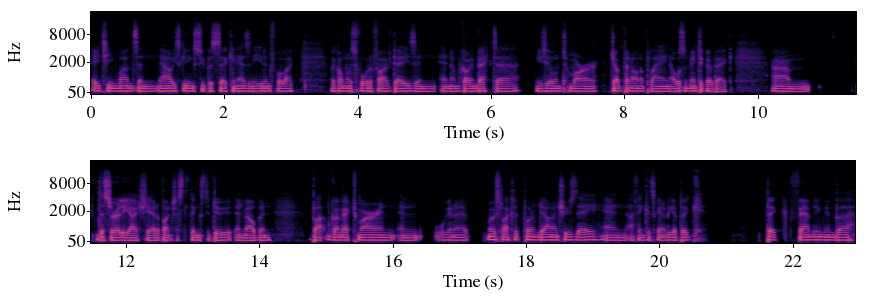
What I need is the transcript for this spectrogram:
18 months, and now he's getting super sick and hasn't eaten for like like almost four to five days, and and I'm going back to New Zealand tomorrow, jumping on a plane. I wasn't meant to go back um, this early. I actually had a bunch of things to do in Melbourne, but I'm going back tomorrow and, and we're to most likely put him down on Tuesday. And I think it's going to be a big, big family member.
